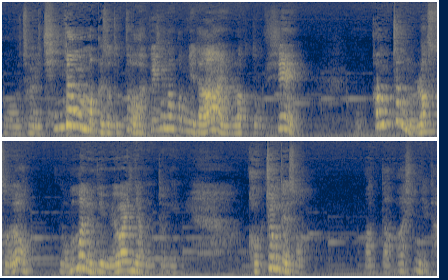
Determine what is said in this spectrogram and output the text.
어, 저희 친정엄마께서도 또 와 계시는 겁니다. 연락도 없이. 어, 깜짝 놀랐어요. 엄마는 여기 왜 와 있냐고 했더니 걱정돼서 왔다고 하십니다.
